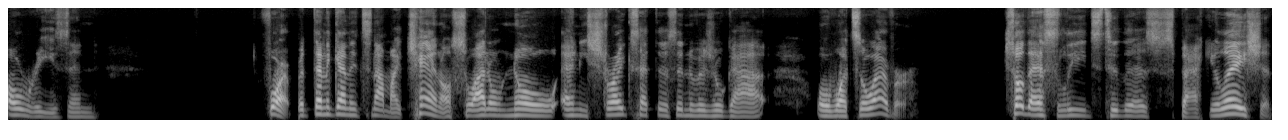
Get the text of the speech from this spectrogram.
a reason for it. But then again, it's not my channel, so I don't know any strikes that this individual got or whatsoever. So this leads to this speculation.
